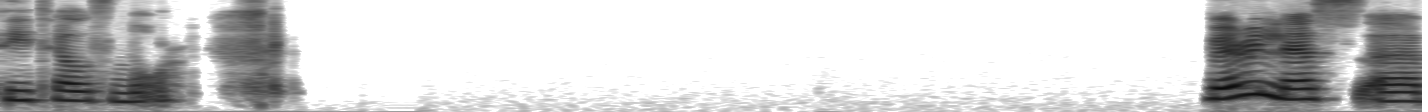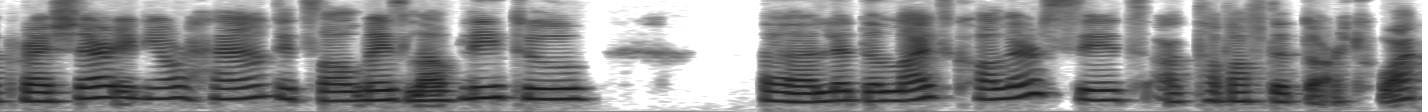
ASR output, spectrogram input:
details more. Very less uh, pressure in your hand. It's always lovely to uh, let the light color sit on top of the dark one.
